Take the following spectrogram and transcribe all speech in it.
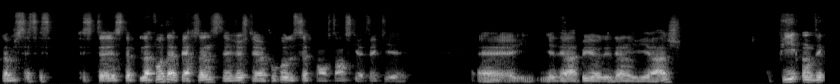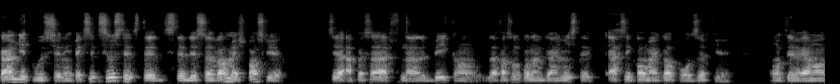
Comme c'était la faute à personne, c'était juste un concours de circonstances qui a fait qu'il euh, a dérapé au dernier virage. Puis, on était quand même bien positionné. C'était décevant, mais je pense que après ça, la finale B, quand, la façon qu'on a gagné, c'était assez convaincant pour dire qu'on était vraiment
